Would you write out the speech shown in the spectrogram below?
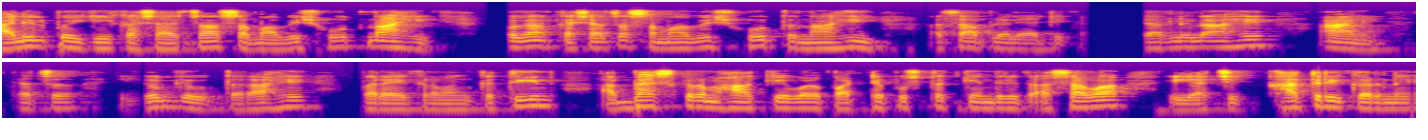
खालीलपैकी कशाचा समावेश होत नाही? बघा कशाचा समावेश होत नाही असं आपल्याला या ठिकाणी विचारलेलं आहे आणि त्याचं योग्य उत्तर आहे. पर्याय क्रमांक तीन अभ्यासक्रम हा केवळ पाठ्यपुस्तक केंद्रित असावा याची खात्री करणे.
